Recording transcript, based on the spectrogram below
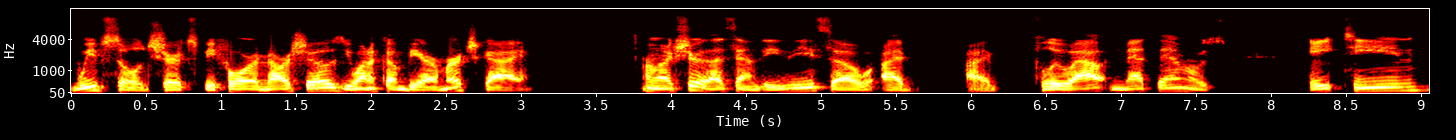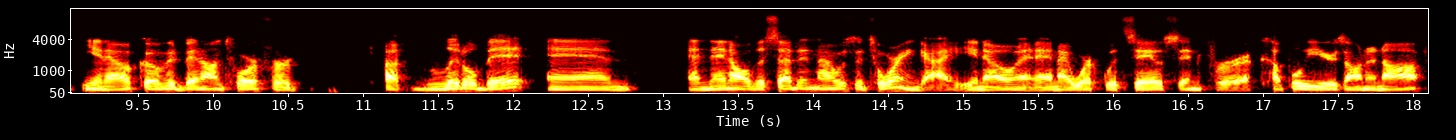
we've sold shirts before at our shows. You want to come be our merch guy?" I'm like, "Sure, that sounds easy." So I I flew out and met them. I was 18. You know, Cove had been on tour for a little bit, and and then all of a sudden I was a touring guy, you know, and, and I worked with Saosin for a couple years on and off,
